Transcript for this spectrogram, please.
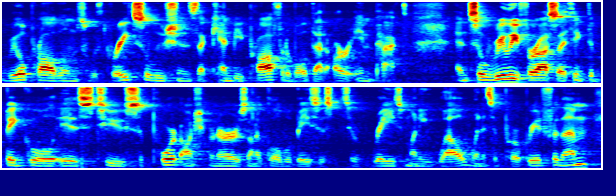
real problems with great solutions that can be profitable that are impact. And so, really, for us, I think the big goal is to support entrepreneurs on a global basis to raise money well when it's appropriate for them.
